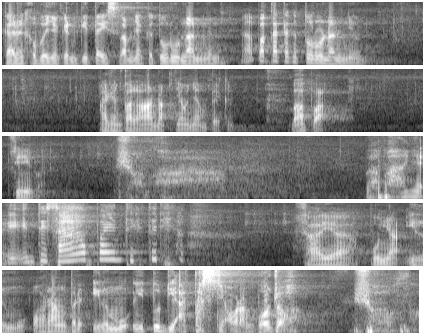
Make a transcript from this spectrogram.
Karena kebanyakan kita Islamnya keturunan kan. Apa kata keturunannya? Kadang kala anaknya menyampaikan, Bapak, sini Pak. Insya Allah. Bapaknya, eh ente siapa ente? Kata dia. Saya punya ilmu. Orang berilmu itu di atasnya orang bodoh. Insya Allah.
